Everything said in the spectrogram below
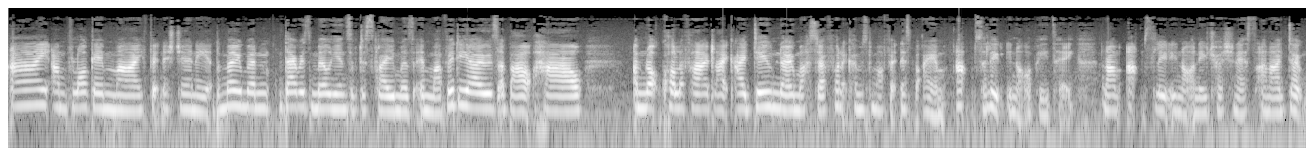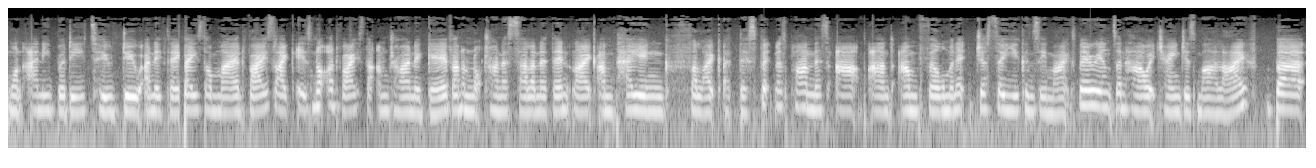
I am vlogging my fitness journey at the moment. There is millions of disclaimers in my videos about how I'm not qualified like I do know my stuff when it comes to my fitness but I am absolutely not a PT and I'm absolutely not a nutritionist and I don't want anybody to do anything based on my advice. Like it's not advice that I'm trying to give and I'm not trying to sell anything. Like I'm paying for like a, this fitness plan this app and I'm filming it just so you can see my experience and how it changes my life. But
